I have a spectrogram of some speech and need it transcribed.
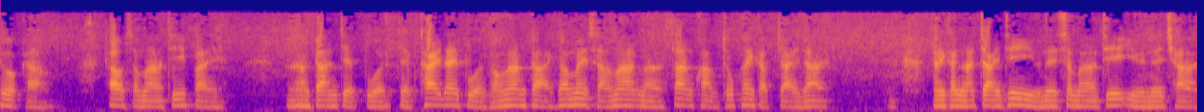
ชั่วคราว เข้าสมาธิไป อาการเจ็บปวด เจ็บไข้ได้ปวดของร่างกายก็ไม่สามารถมาสร้างความทุกข์ให้กับใจได้ ในขณะใจที่อยู่ในสมาธิอยู่ในฌาน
